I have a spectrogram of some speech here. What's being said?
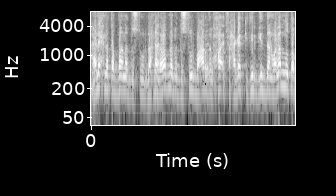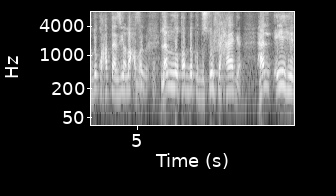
هل إحنا طبقنا الدستور ده؟ إحنا طيب. ضربنا بالدستور بعرض الحائط في حاجات كتير جدا ولم نطبقه حتى هذه طب اللحظة. لم نطبق الدستور في حاجة. هل إيه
